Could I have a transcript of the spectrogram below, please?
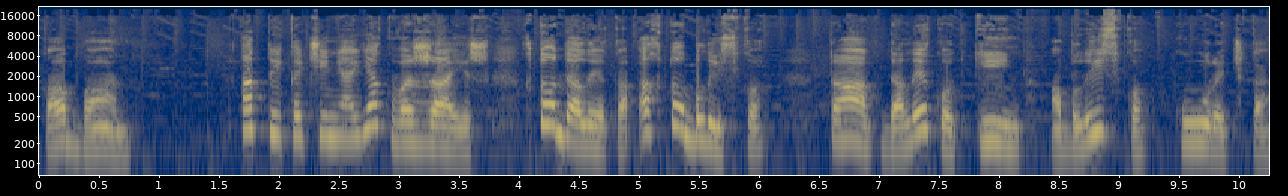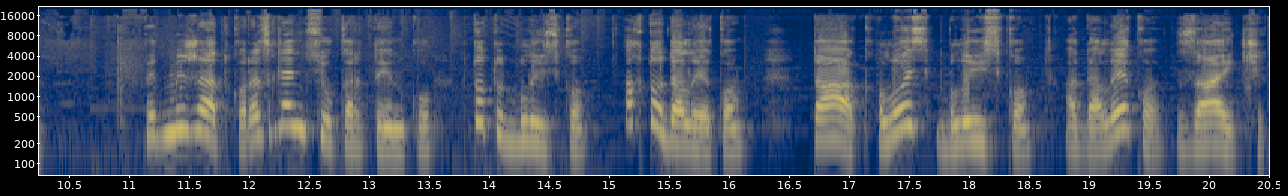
кабан. А ти, каченя, як вважаєш, хто далеко, а хто близько? Так, далеко кінь, а близько курочка. Ведмежатко, розглянь цю картинку. Хто тут близько, а хто далеко? Так, лось близько, а далеко зайчик.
